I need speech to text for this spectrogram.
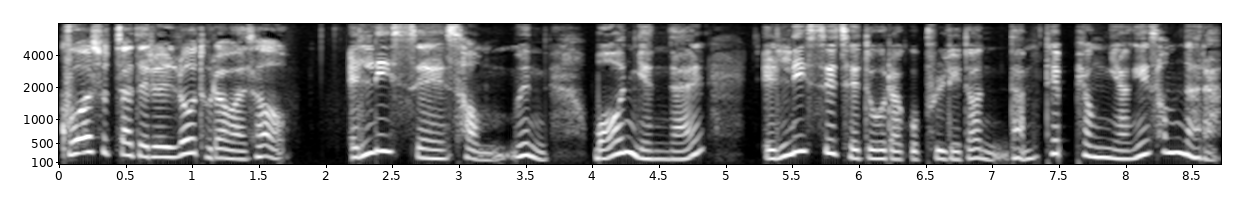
구어 숫자들로 돌아와서 앨리스의 섬은 먼 옛날 앨리스 제도라고 불리던 남태평양의 섬나라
